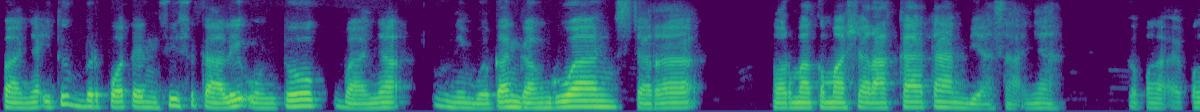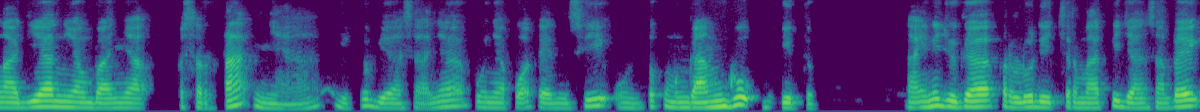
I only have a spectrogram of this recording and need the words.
banyak itu berpotensi sekali untuk banyak menimbulkan gangguan secara norma kemasyarakatan biasanya pengajian yang banyak pesertanya itu biasanya punya potensi untuk mengganggu begitu. Nah ini juga perlu dicermati jangan sampai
